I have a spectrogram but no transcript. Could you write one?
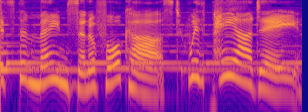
It's the main centre forecast with PRD,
